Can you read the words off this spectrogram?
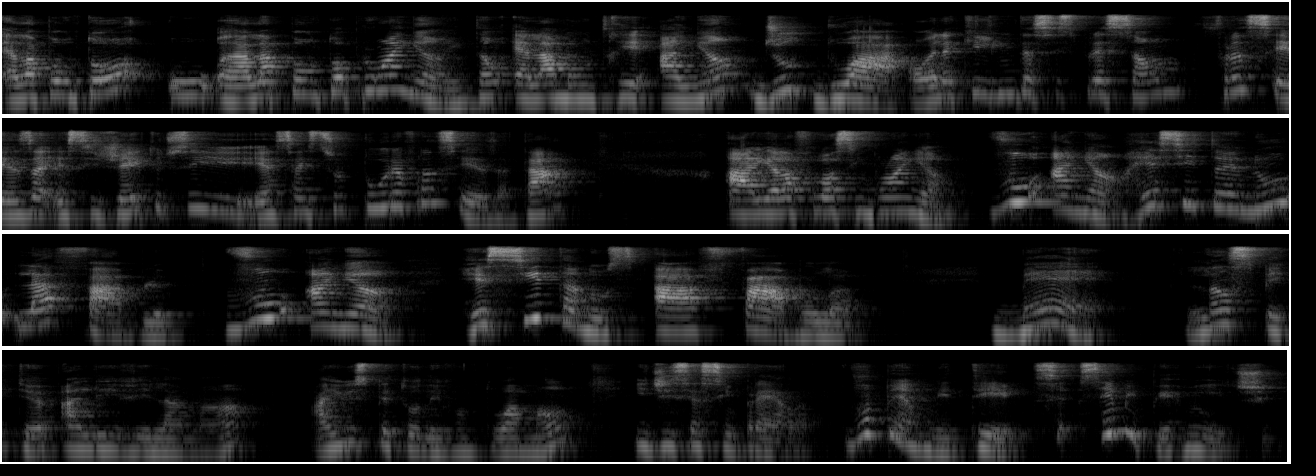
ela apontou, ela apontou para o Anhan. Então, ela montré Anhan du doigt. Olha que linda essa expressão francesa, esse jeito de, essa estrutura francesa, tá? Aí ela falou assim para o Anhan: Vous, Anhan, recite-nous la fable. Vous, Anhan, recita-nos a fábula. Mais l'inspecteur a levé la main. Aí o inspetor levantou a mão e disse assim para ela: Vous permettez? Você me permite?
